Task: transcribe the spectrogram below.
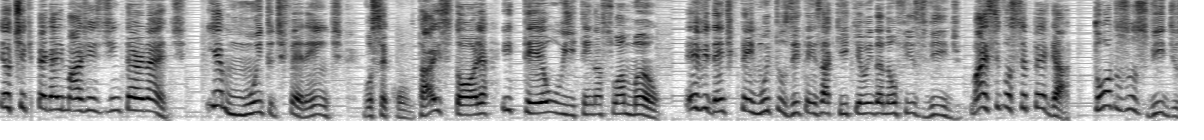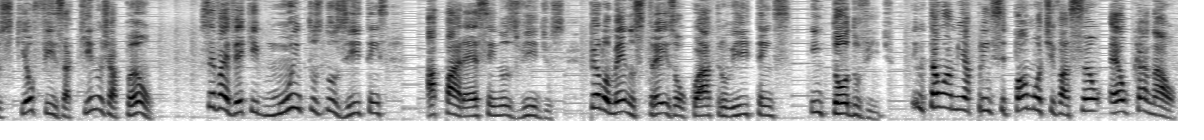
eu tinha que pegar imagens de internet. E é muito diferente você contar a história e ter o item na sua mão. Evidente que tem muitos itens aqui que eu ainda não fiz vídeo. Mas se você pegar todos os vídeos que eu fiz aqui no Japão, você vai ver que muitos dos itens aparecem nos vídeos. Pelo menos três ou quatro itens em todo vídeo. Então a minha principal motivação é o canal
